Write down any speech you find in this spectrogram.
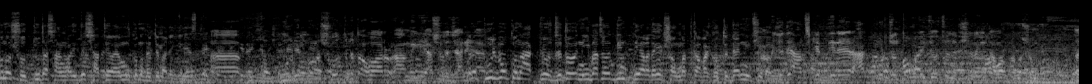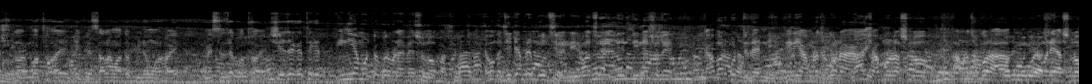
কোনো শত্রুতা সাংবাদিকদের সাথে এমন কোনো হতে পারে কিনা? কোনো শত্রুতা হওয়ার আমি আসলে জানি না। পূর্ব কোনো আক্রোশ যেহেতু নির্বাচনের দিন আমাদেরকে সংবাদ কামাই করতে দেননি ছিল যদি আজকের দিনের আগ পর্যন্ত বলি সাথে কিন্তু আমার ভালো সম্পর্ক তার সঙ্গে কথা হয় সালাম আদব বিনিময় হয় মেসেজে কথা হয়। সেই জায়গা থেকে তিনি এমনটা করবেন আমি আসলে অবাক। এবং যেটা আপনি বলছিলেন নির্বাচনের দিন তিনি আসলে কাভার করতে দেননি। তিনি আমরা যখন সামনে আসলো আমরা যখন পরিমাণে আসলো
